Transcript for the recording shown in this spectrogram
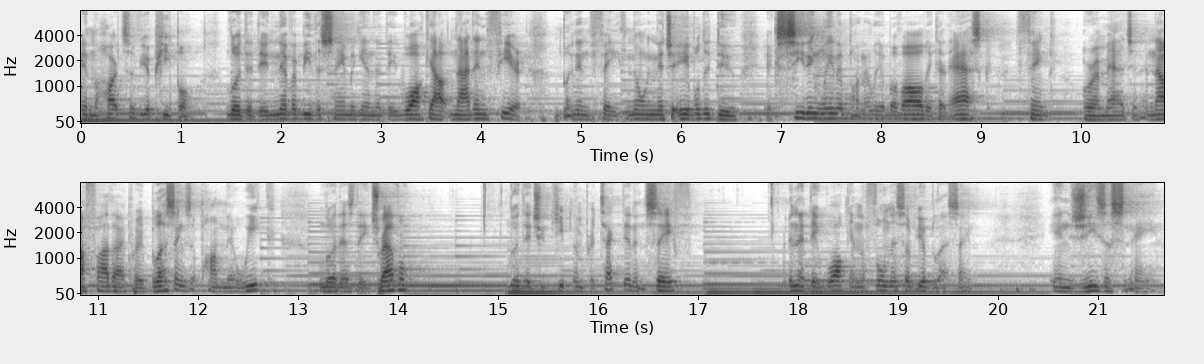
in the hearts of your people. Lord, that they never be the same again, that they walk out not in fear, but in faith, knowing that you're able to do exceedingly and abundantly above all they could ask, think, or imagine. And now, Father, I pray blessings upon their week, Lord, as they travel. Lord, that you keep them protected and safe, and that they walk in the fullness of your blessing. In Jesus' name,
